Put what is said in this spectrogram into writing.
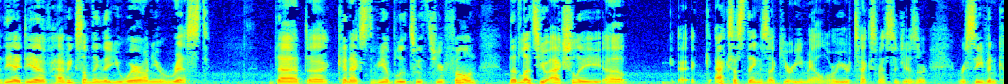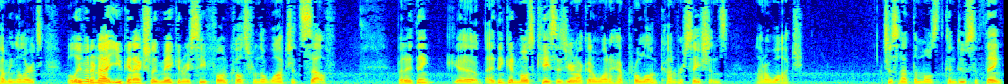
the idea of having something that you wear on your wrist that uh, connects via Bluetooth to your phone that lets you actually uh, access things like your email or your text messages or receive incoming alerts. Believe it or not, you can actually make and receive phone calls from the watch itself, But I think uh, I think in most cases you're not going to want to have prolonged conversations on a watch. Just not the most conducive thing.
